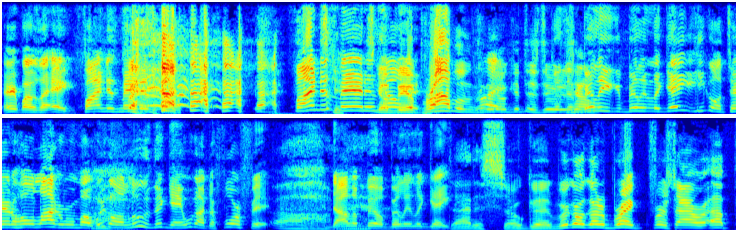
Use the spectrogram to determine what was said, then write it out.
everybody was like, "Hey, find this man his find this man his It's gonna be a problem if Right. we don't get this dude his. Billy Billy Legate, he gonna tear the whole locker room up. We're gonna lose this game. We're gonna have to forfeit. Oh, Dollar bill, Billy Legate. That is so good. We're gonna go to break. First hour up.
